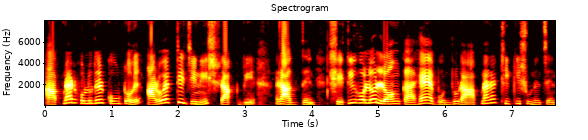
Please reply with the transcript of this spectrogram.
আপনার হলুদের কৌটোয় আরও একটি জিনিস রাখবে, রাখবেন। সেটি হলো লঙ্কা। হ্যাঁ বন্ধুরা, আপনারা ঠিকই শুনেছেন।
